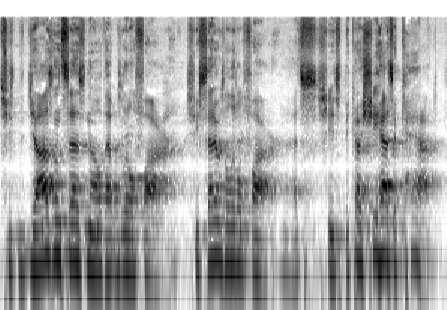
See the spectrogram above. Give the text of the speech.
She, Jocelyn says, no, that was a little far. She said it was a little far. That's, she's, because she has a cat.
